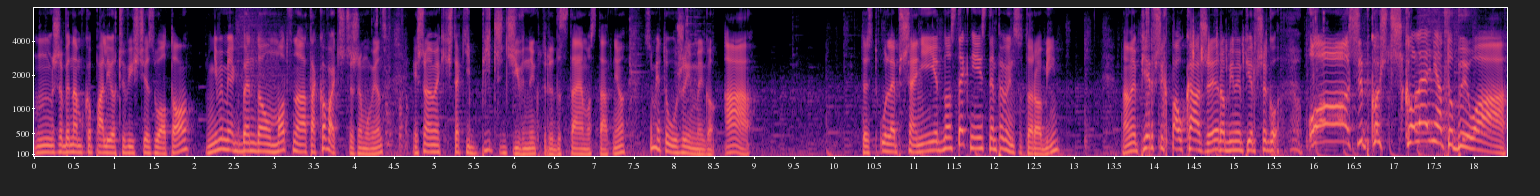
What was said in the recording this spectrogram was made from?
mm, żeby nam kopali oczywiście złoto. Nie wiem jak będą mocno atakować, szczerze mówiąc. Jeszcze mam jakiś taki bicz dziwny, który dostałem ostatnio. W sumie to użyjmy go. A, to jest ulepszenie jednostek? Nie jestem pewien, co to robi. Mamy pierwszych pałkarzy, robimy pierwszego... O, szybkość szkolenia to była!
